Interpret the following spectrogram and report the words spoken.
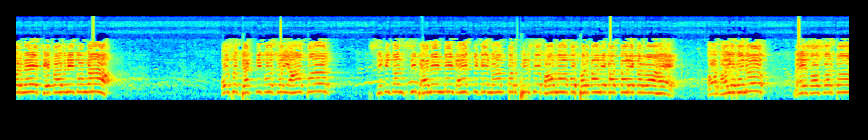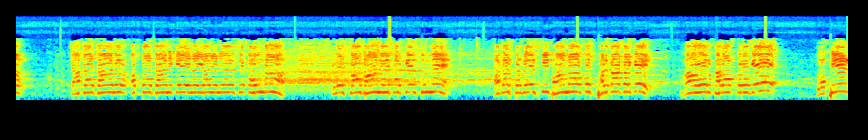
पर मैं चेतावनी दूँगा। उस व्यक्ति को जो यहाँ पर सिटीजनशिप अमेंडमेंट एक्ट के नाम पर फिर से भावनाओं को भड़काने का कार्य कर रहा है। और भाइयों बहनों, मैं इस अवसर पर चाचा जान और अब्बा जान के नैया से कहूँगा कि वे सावधान होकर के सुन लें अगर प्रदेश की भावनाओं को भड़का करके माहौल खराब करोगे तो फिर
